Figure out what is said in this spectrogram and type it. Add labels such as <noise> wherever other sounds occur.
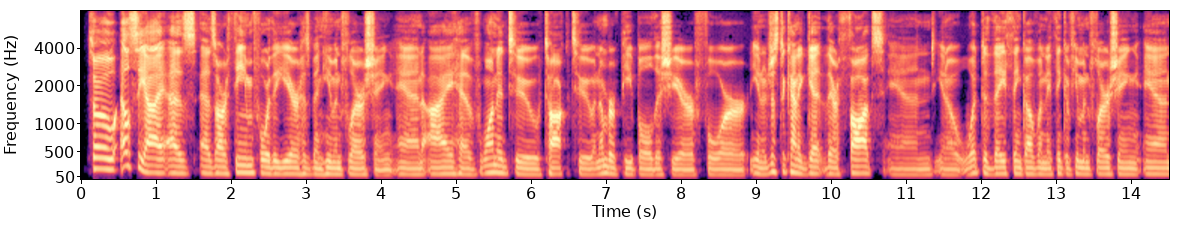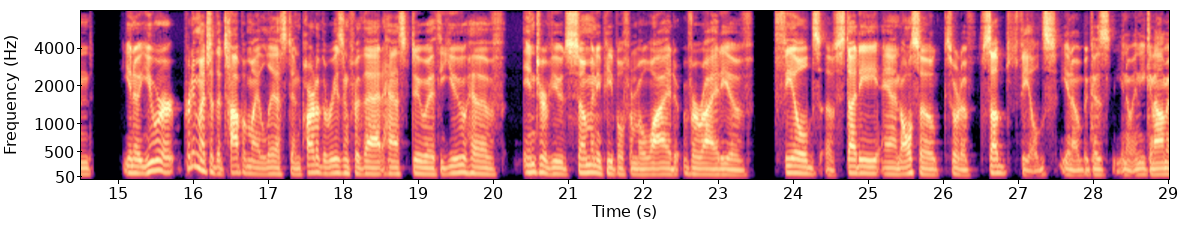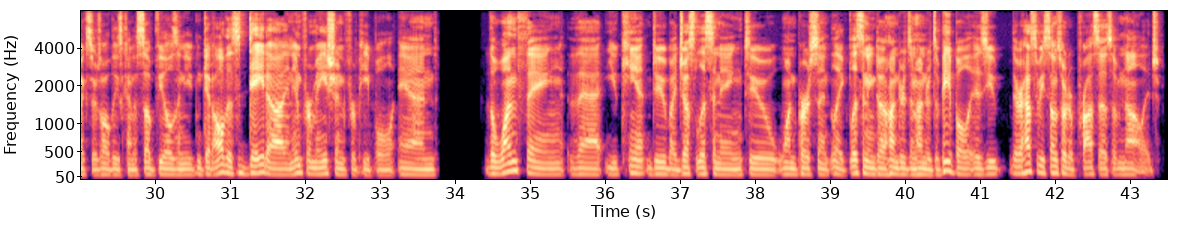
So LCI as as our theme for the year has been human flourishing and I have wanted to talk to a number of people this year for, you know, just to kind of get their thoughts and, you know, what do they think of when they think of human flourishing. And you know, you were pretty much at the top of my list and part of the reason for that has to do with you have interviewed so many people from a wide variety of fields of study and also sort of subfields, you know, because, you know, in economics, there's all these kind of subfields and you can get all this data and information for people. And the one thing that you can't do by just listening to one person, like listening to hundreds and hundreds of people, is you, there has to be some sort of process of knowledge.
